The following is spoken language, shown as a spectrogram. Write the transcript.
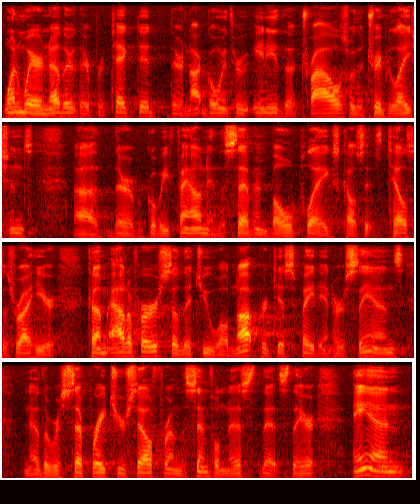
one way or another. They're protected. They're not going through any of the trials or the tribulations. Uh, they're going to be found in the seven bowl plagues because it tells us right here come out of her so that you will not participate in her sins. In other words, separate yourself from the sinfulness that's there, and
